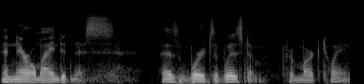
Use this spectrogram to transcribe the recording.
and narrow-mindedness. That's words of wisdom from Mark Twain.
